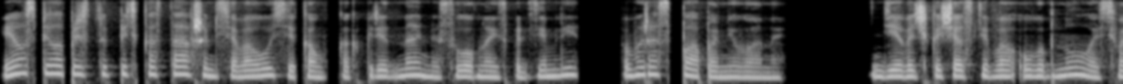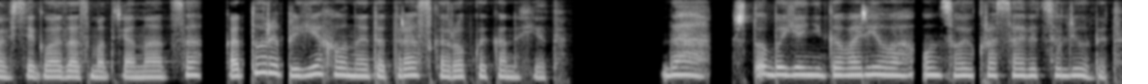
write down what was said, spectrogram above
Я успела приступить к оставшимся волосикам, как перед нами, словно из-под земли, вырос папа Миланы. Девочка счастливо улыбнулась во все глаза, смотря на отца, который приехал на этот раз с коробкой конфет. Да, что бы я ни говорила, он свою красавицу любит.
